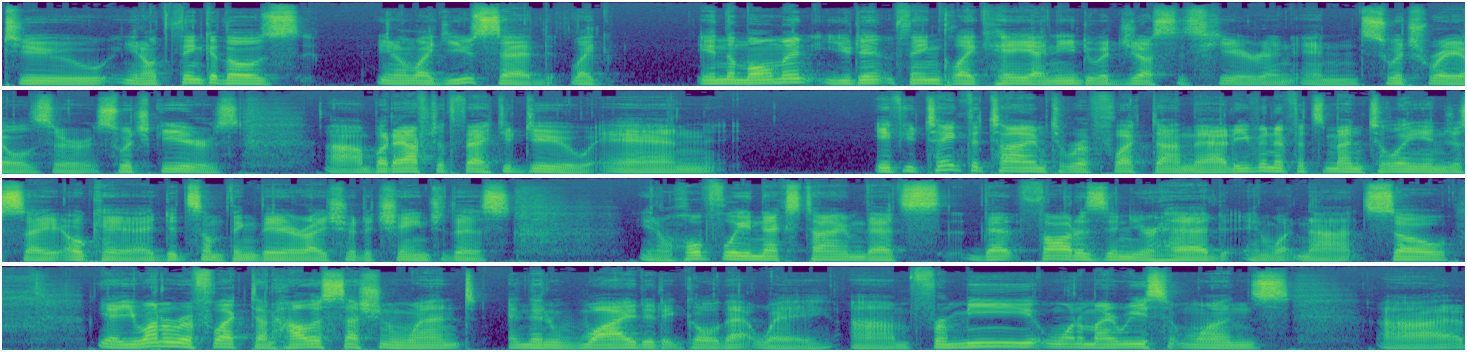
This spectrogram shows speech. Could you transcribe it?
to, you know, think of those, you know, like you said, like in the moment, you didn't think like, hey, I need to adjust this here and, and switch rails or switch gears. Uh, but after the fact, you do. And if you take the time to reflect on that, even if it's mentally and just say, okay, I did something there, I should have changed this, you know, hopefully next time that's that thought is in your head and whatnot. So, yeah, you want to reflect on how the session went and then why did it go that way. Um, for me, one of my recent ones, uh,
